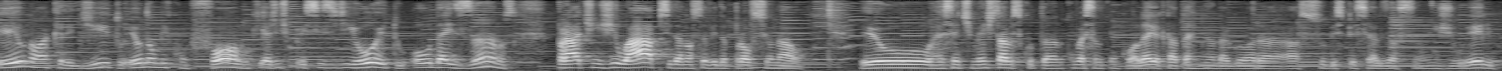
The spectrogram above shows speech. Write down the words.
Eu não acredito, eu não me conformo que a gente precise de 8 ou 10 anos para atingir o ápice da nossa vida profissional. Eu recentemente estava escutando, conversando com um colega que está terminando agora a subespecialização em joelho,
